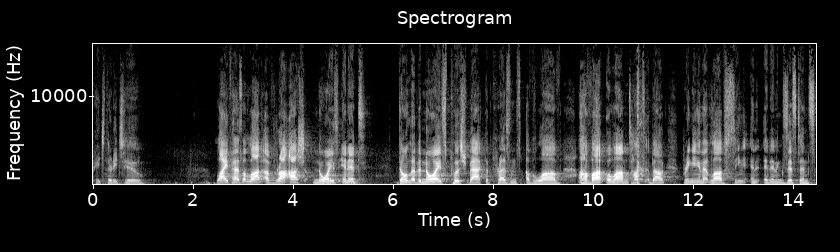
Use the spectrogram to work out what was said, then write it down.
Page 32. Life has a lot of ra'ash, noise in it. Don't let the noise push back the presence of love. Ahavat Olam talks about bringing in that love, seeing it in existence.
